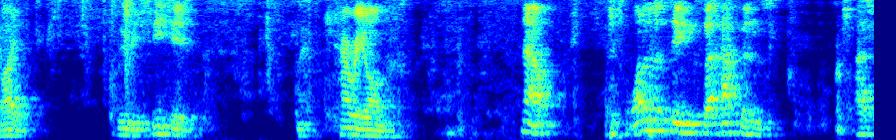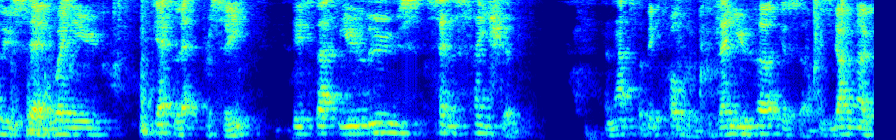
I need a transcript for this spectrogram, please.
Right. Do be seated. Let's carry on. Now, one of the things that happens, as we've said, when you get leprosy is that you lose sensation. And that's the big problem because then you hurt yourself because you don't know.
